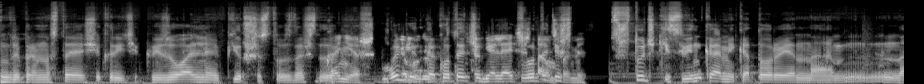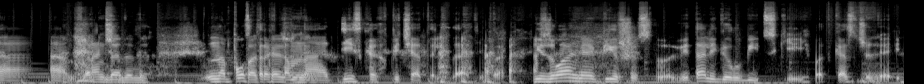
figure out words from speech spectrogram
Ну, ты прям настоящий критик. Визуальное пиршество, знаешь, Конечно. Выглядит как вот эти, вот эти штучки с венками, которые на, на а, раньше да, да, да. на постерах Подкажи. там на дисках печатали, да, типа. Визуальное пиршество. Виталий Голубицкий, подкаст Дженерик.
